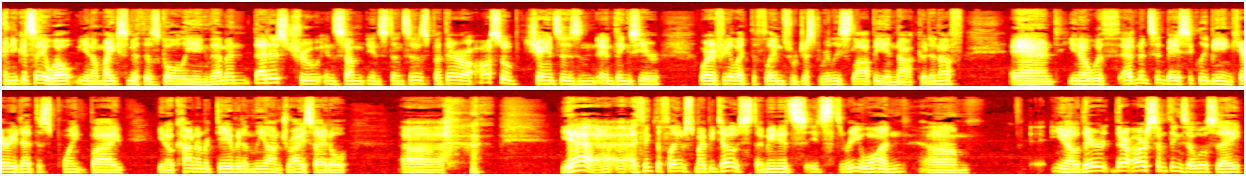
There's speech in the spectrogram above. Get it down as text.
and you could say, well, you know, Mike Smith is goalieing them, and that is true in some instances, but there are also chances and, and things here where I feel like the Flames were just really sloppy and not good enough. And, you know, with Edmonton basically being carried at this point by, you know, Connor McDavid and Leon Draisaitl, uh, yeah, I, I, think the Flames might be toast. I mean, it's it's three one. Um, you know, there there are some things I will say.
